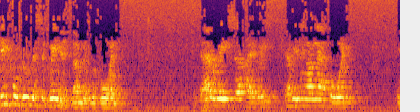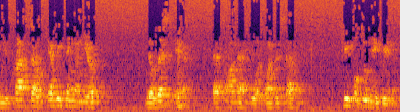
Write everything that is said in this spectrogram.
Chief will do this agreement, members of the board. That eraser, I erased everything on that board, and you crossed out everything on your, your list here. That's on that board, one to seven. Chief will do the agreement.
